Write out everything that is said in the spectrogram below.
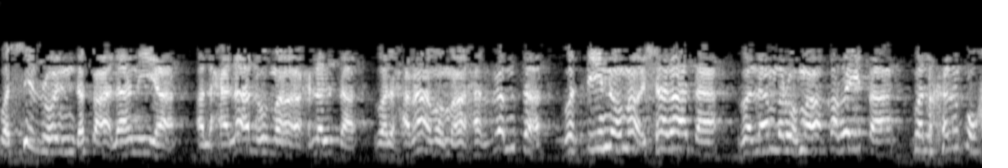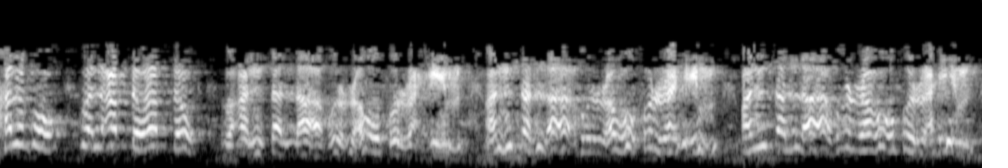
والسر عندك علانية الحلال ما أحللت والحرام ما حرمت والدين ما شرعت والأمر ما قضيت والخلق خلق والعبد عبدك وأنت الله الرؤوف الرحيم أنت الله الرؤوف الرحيم أنت الله الرؤوف الرحيم.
